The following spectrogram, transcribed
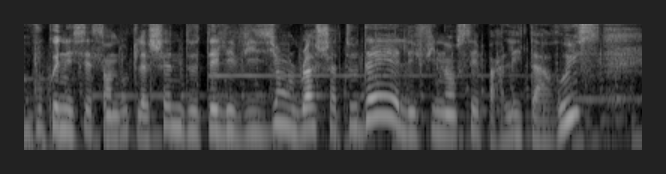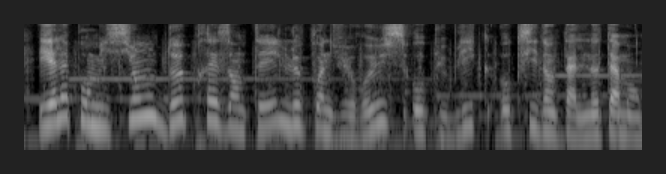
Vous connaissez sans doute la chaîne de télévision Russia Today, elle est financée par l'État russe et elle a pour mission de présenter le point de vue russe au public occidental notamment.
